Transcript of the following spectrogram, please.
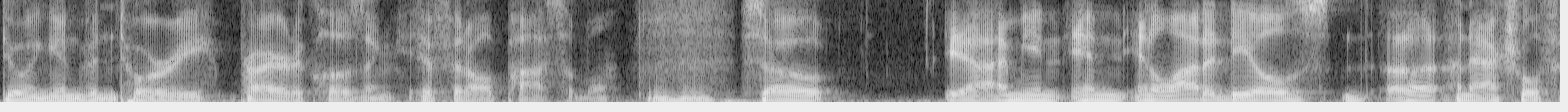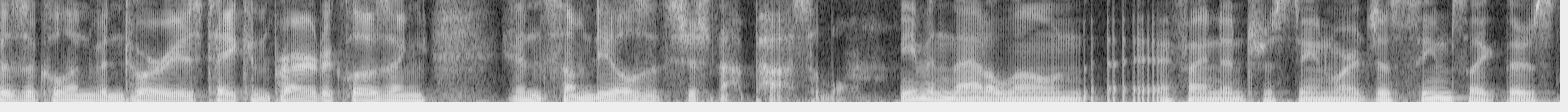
doing inventory prior to closing, if at all possible. Mm-hmm. So, yeah, I mean, in, in a lot of deals, uh, an actual physical inventory is taken prior to closing. In some deals, it's just not possible even that alone, I find interesting where it just seems like there's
